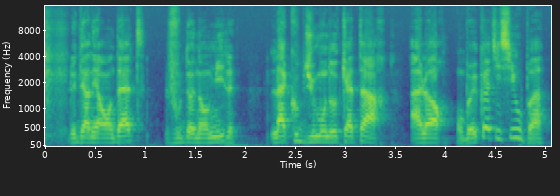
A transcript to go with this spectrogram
Le dernier en date, je vous le donne en mille, la Coupe du Monde au Qatar. Alors, on boycotte ici ou pas?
